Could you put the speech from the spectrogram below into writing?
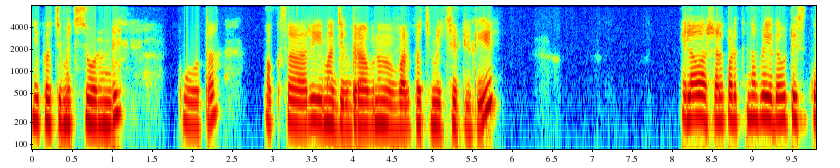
ఈ పచ్చిమిర్చి చూడండి పూత. ఒకసారి మజ్జిగ ద్రావణం ఇవ్వాలి పచ్చిమిర్చి చెట్లకి. ఇలా వర్షాలు పడుతున్నప్పుడు ఏదో ఒకటి ఇస్తే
